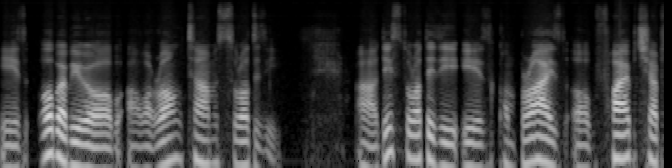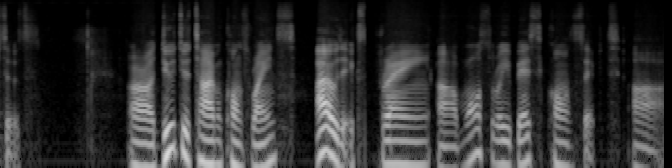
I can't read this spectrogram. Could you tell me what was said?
is overview of our long-term strategy. Uh, this strategy is comprised of five chapters. Uh, due to time constraints, I would explain uh, mostly basic concept. Uh,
